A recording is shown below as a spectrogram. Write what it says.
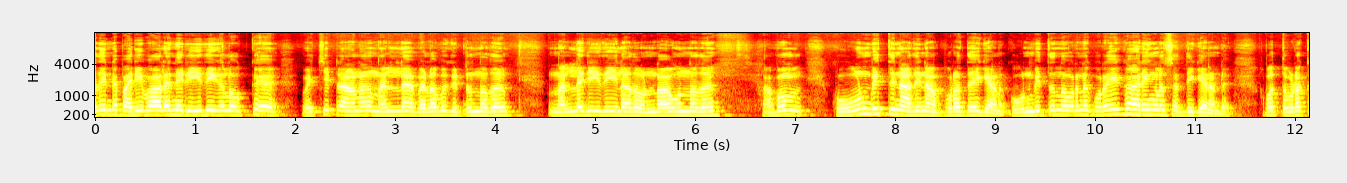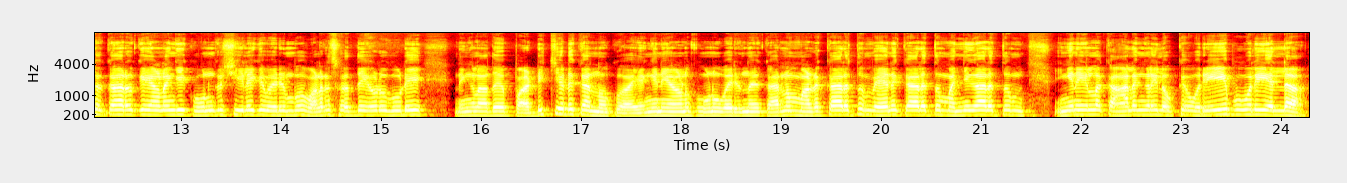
അതിന്റെ പരിപാലന രീതികളൊക്കെ വെച്ചിട്ടാണ് നല്ല വിളവ് കിട്ടുന്നത്. നല്ല രീതിയിൽ അത് ഉണ്ടാവുന്നത്. അപ്പം കൂൺവിത്തിന് അതിനപ്പുറത്തേക്കാണ്. കൂൺവിത്ത് എന്ന് പറഞ്ഞാൽ കുറേ കാര്യങ്ങൾ ശ്രദ്ധിക്കാനുണ്ട്. അപ്പോൾ തുടക്കക്കാരൊക്കെ ആണെങ്കിൽ കൂൺ കൃഷിയിലേക്ക് വരുമ്പോൾ വളരെ ശ്രദ്ധയോടുകൂടി നിങ്ങളത് പഠിച്ചെടുക്കാൻ നോക്കുക. എങ്ങനെയാണ് കൂൺ വരുന്നത്? കാരണം മഴക്കാലത്തും വേനൽക്കാലത്തും മഞ്ഞുകാലത്തും ഇങ്ങനെയുള്ള കാലങ്ങളിലൊക്കെ ഒരേപോലെയല്ല.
